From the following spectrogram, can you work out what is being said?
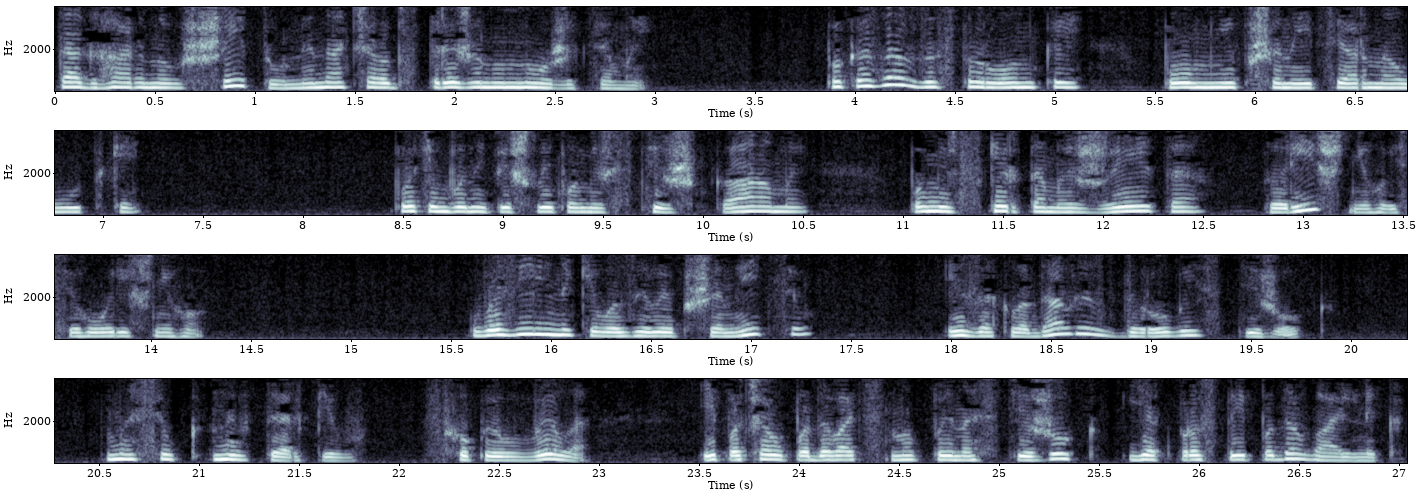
так гарно вшиту, неначе обстрижену ножицями, показав за сторонки повні пшениці арнаутки. Потім вони пішли поміж стіжками, поміж скиртами жита, торішнього і сьогорішнього. Возільники возили пшеницю і закладали здоровий стіжок. Масюк не втерпів, схопив вила і почав подавати снопи на стіжок, як простий подавальник,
